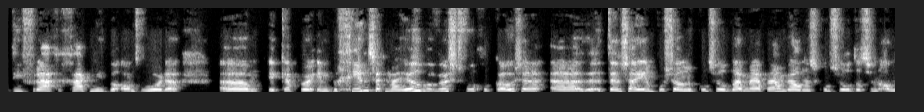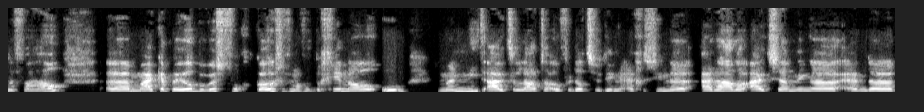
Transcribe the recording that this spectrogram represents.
die vragen ga ik niet beantwoorden. Um, ik heb er in het begin zeg maar heel bewust voor gekozen. Uh, tenzij je een persoonlijk consult bij me hebt. Een wellness consult, dat is een ander verhaal. maar ik heb er heel bewust voor gekozen vanaf het begin al om me niet uit te laten over dat soort dingen. En gezien de radio-uitzendingen en de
